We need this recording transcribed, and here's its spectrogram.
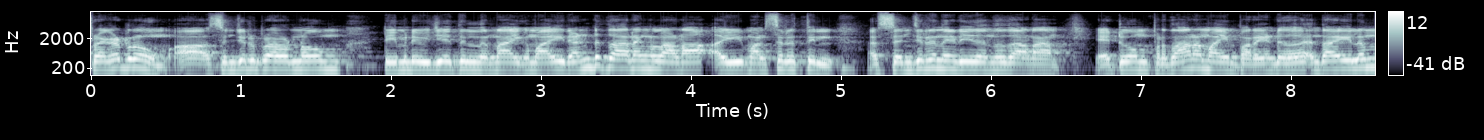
പ്രകടനവും സെഞ്ചുറി പ്രകടനവും ടീമിന്റെ വിജയത്തിൽ നിർണായകമായി. രണ്ട് താരങ്ങളാണ് ഈ മത്സരത്തിൽ സെഞ്ചുറി നേടിയതെന്നതാണ് ഏറ്റവും പ്രധാനമായും പറയേണ്ടത്. എന്തായാലും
